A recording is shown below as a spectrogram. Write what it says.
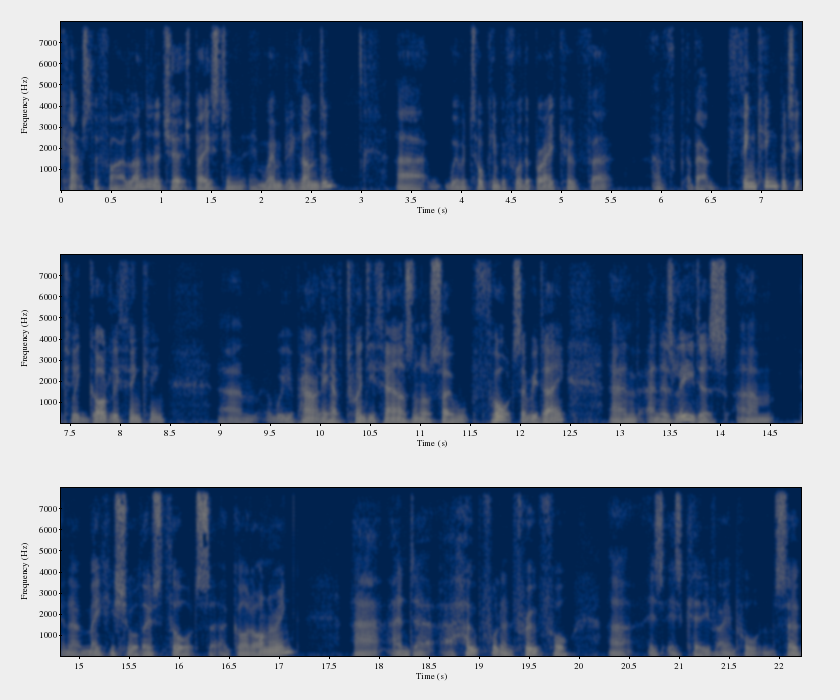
Catch the Fire London, a church based in, in Wembley, London. Uh, we were talking before the break of, uh, of about thinking, particularly godly thinking. Um, we apparently have twenty thousand or so thoughts every day, and and as leaders, um, you know, making sure those thoughts are God honouring uh, and uh, are hopeful and fruitful uh, is is clearly very important. So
